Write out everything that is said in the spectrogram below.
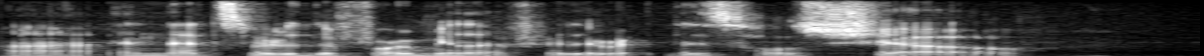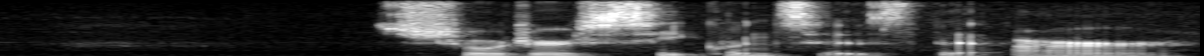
Uh, and that's sort of the formula for the, this whole show. Shorter sequences that are...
